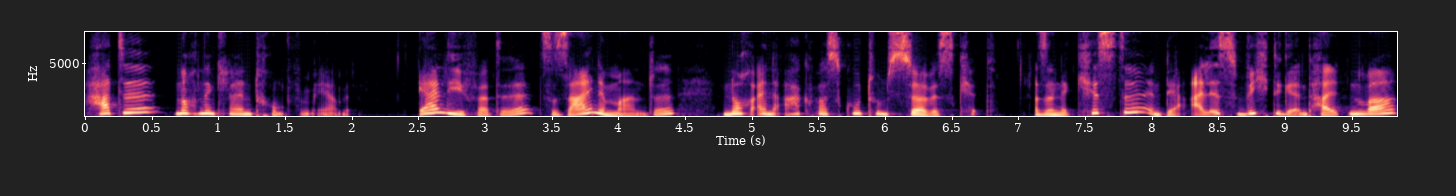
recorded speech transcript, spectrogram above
hatte noch einen kleinen Trumpf im Ärmel. Er lieferte zu seinem Mantel noch ein Aquascutum Service Kit. Also eine Kiste, in der alles Wichtige enthalten war,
